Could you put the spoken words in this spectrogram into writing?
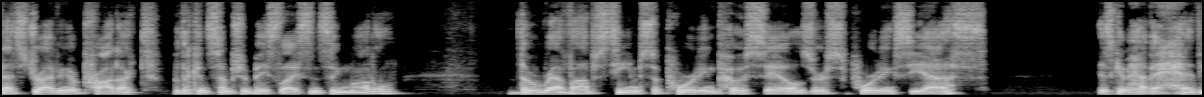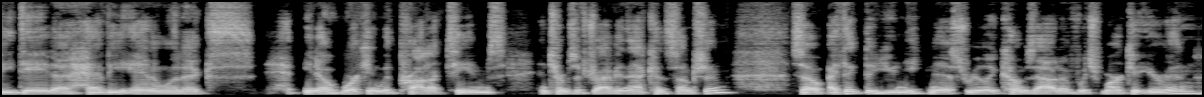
that's driving a product with a consumption based licensing model. The RevOps team supporting post sales or supporting CS is going to have a heavy data, heavy analytics, you know, working with product teams in terms of driving that consumption. So I think the uniqueness really comes out of which market you're in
